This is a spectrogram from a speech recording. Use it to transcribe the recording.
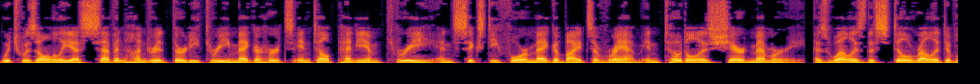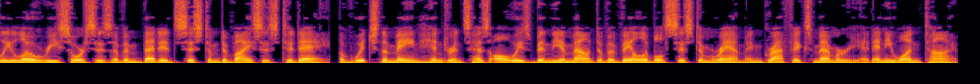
which was only a 733 MHz Intel Pentium 3 and 64 MB of RAM in total as shared memory, as well as the still relatively low resources of embedded system devices today, of which the main hindrance has always been the amount of available system RAM and graphics memory at any one time.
